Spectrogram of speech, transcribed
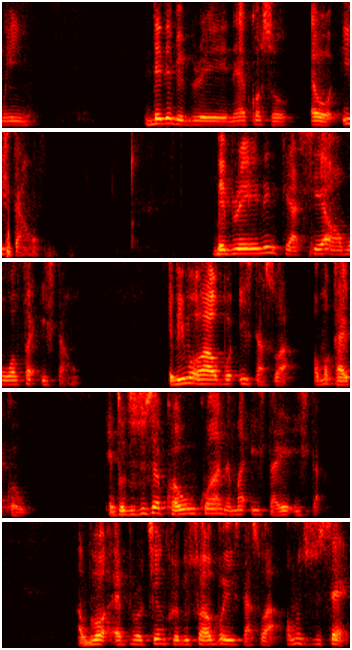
mu yi dede bebree na ɛkɔ so ɛwɔ easter ho. Bebree ne nteaseɛ a wɔwɔ fa easter ho. Ebi mu wɔ hɔ a wɔbɔ easter so a wɔn kae kwawu ntotoso sɛ kwawu nko ara na ma easter yɛ easter. Abɔ eburokye nkuro bi so a wɔbɔ easter so a wɔn tutu sɛ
